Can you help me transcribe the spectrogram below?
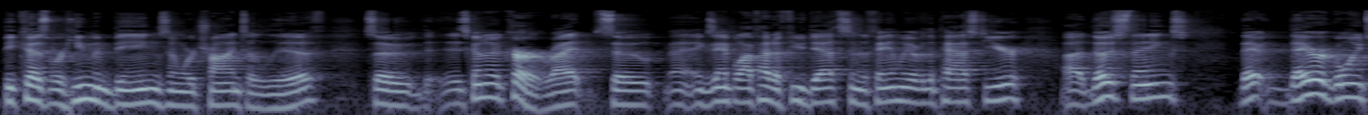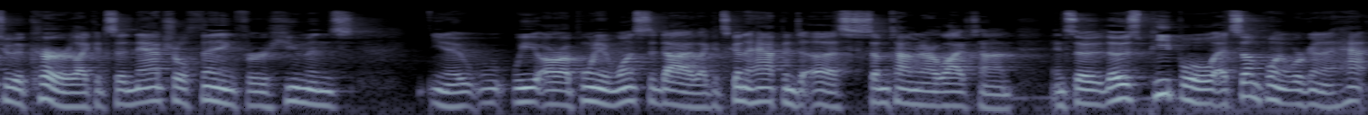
because we're human beings and we're trying to live. So it's going to occur, right? So, uh, example, I've had a few deaths in the family over the past year. Uh, those things they they are going to occur. Like it's a natural thing for humans. You know, we are appointed once to die. Like it's going to happen to us sometime in our lifetime. And so those people at some point were going to ha-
